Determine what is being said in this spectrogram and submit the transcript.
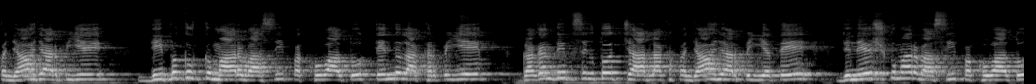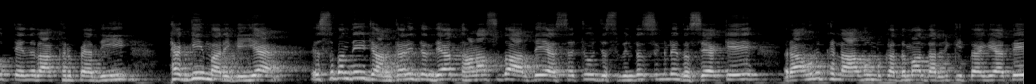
50 ਹਜ਼ਾਰ ਰੁਪਏ ਦੀਪਕ ਕੁਮਾਰ ਵਾਸੀ ਪੱਖੋਵਾਲ ਤੋਂ 3 ਲੱਖ ਰੁਪਏ ਗਗਨਦੀਪ ਸਿੰਘ ਤੋਂ 4 ਲੱਖ 50 ਹਜ਼ਾਰ ਰੁਪਏ ਅਤੇ ਦਿਨੇਸ਼ ਕੁਮਾਰ ਵਾਸੀ ਪੱਖੋਵਾਲ ਤੋਂ 3 ਲੱਖ ਰੁਪਏ ਦੀ ਠੱਗੀ ਮਾਰੀ ਗਈ ਹੈ। ਇਸ ਸੰਬੰਧੀ ਜਾਣਕਾਰੀ ਦਿੰਦਿਆਂ ਥਾਣਾ ਸੁਧਾਰ ਦੇ ਐਸਐਚਓ ਜਸਵਿੰਦਰ ਸਿੰਘ ਨੇ ਦੱਸਿਆ ਕਿ ਰਾਹੁਲ ਖਿਲਾਫ ਮੁਕੱਦਮਾ ਦਰਜ ਕੀਤਾ ਗਿਆ ਤੇ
